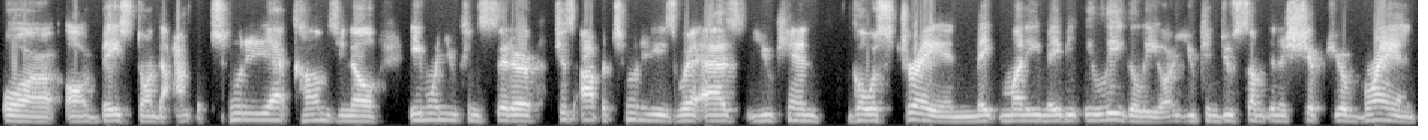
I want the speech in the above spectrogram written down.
or or based on the opportunity that comes you know even when you consider just opportunities whereas you can go astray and make money maybe illegally, or you can do something to shift your brand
